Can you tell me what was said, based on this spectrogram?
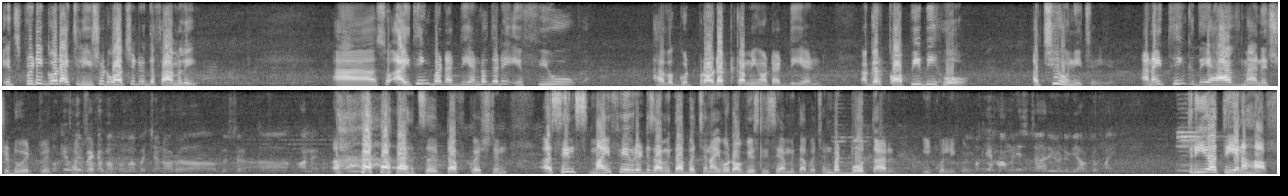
it's pretty good actually. You should watch it with the family. Uh, so I think, but at the end of the day, if you have a good product coming out at the end, अगर कॉपी भी हो अच्छी होनी चाहिए and I think they have manage to do it with Okay, better performer, Bachchan or uh, Mr. Uh, Amir? That's a tough question. Uh, since my favorite is Amitabh Bachchan, I would obviously say Amitabh Bachchan, but both are equally good. Okay, how many stars you want to give out of five? Three or three and a half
